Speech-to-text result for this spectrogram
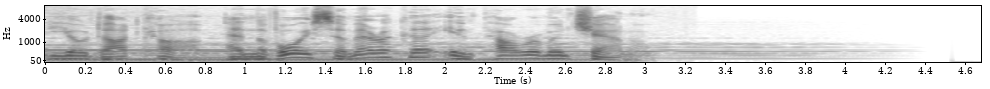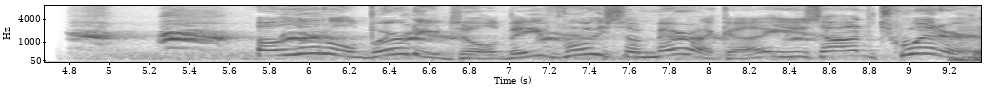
BeTheStarYouAreRadio.com and the Voice America Empowerment Channel. A little birdie told me Voice America is on Twitter.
